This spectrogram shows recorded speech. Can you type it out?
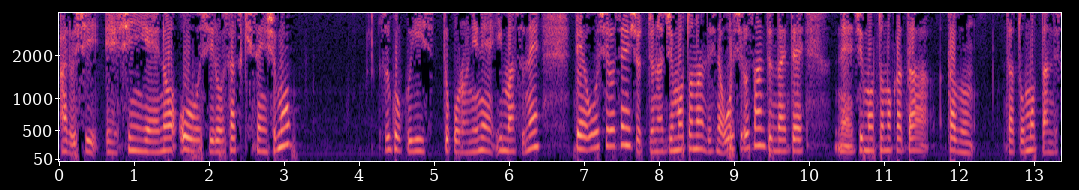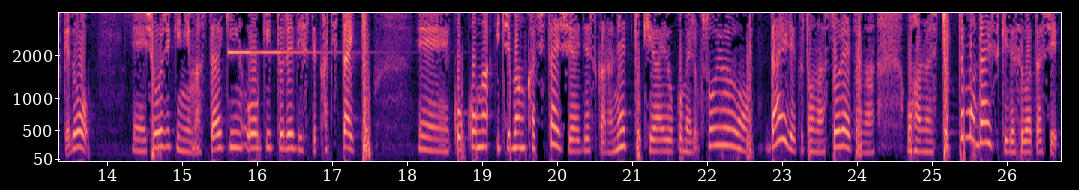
あるし、えー新鋭の大城さつき選手も、すごくいいところにね、いますね。で、大城選手っていうのは地元なんですね。大城さんっていうのは大体ね、地元の方、多分、だと思ったんですけど、えー正直に言います。ダイキンオーキッドレディスで勝ちたいと。えーここが一番勝ちたい試合ですからね、と気合を込める。そういうダイレクトな、ストレートなお話、とっても大好きです、私。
